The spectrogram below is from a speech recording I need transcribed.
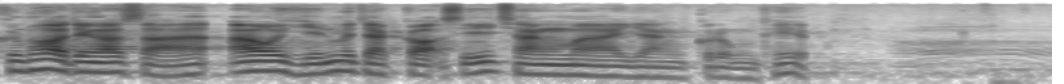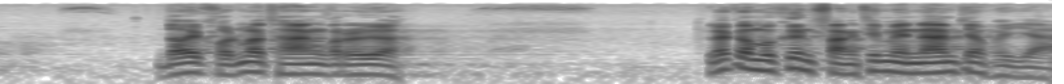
คุณพ่อจึงอาสาเอาหินมาจากเกาะสีชังมาอย่างกรุงเทพ โดยขนมาทางเรือ แล้วก็มาขึ้นฝั่งที่แม่น้ำเจ้าพระยา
